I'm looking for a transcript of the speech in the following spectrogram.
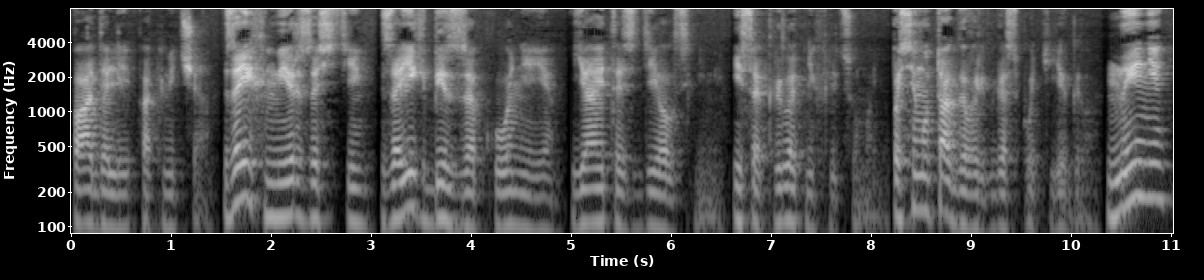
падали от меча. За их мерзости, за их беззаконие я это сделал с ними, и сокрыл от них лицо мое. Посему так говорит Господь Егова. Ныне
